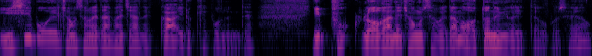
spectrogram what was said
25일 정상회담 하지 않을까 이렇게 보는데 이 북러 간의 정상회담은 어떤 의미가 있다고 보세요?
